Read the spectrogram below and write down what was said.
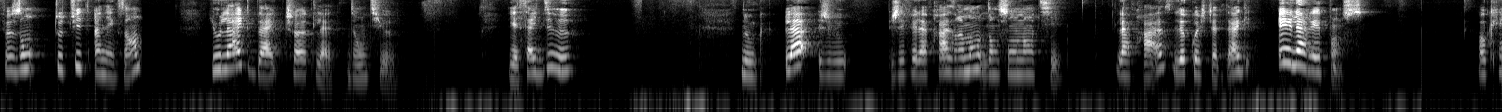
Faisons tout de suite un exemple. You like black chocolate, don't you? Yes, I do. Donc là, j'ai fait la phrase vraiment dans son entier. La phrase, le question tag et la réponse. OK?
